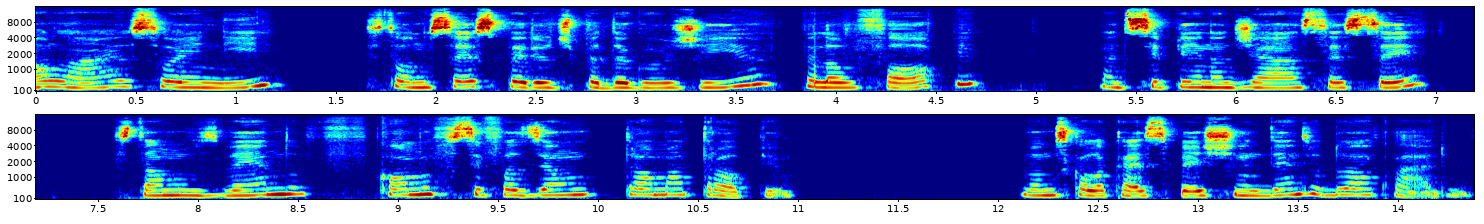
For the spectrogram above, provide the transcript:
Olá, eu sou Eni, estou no sexto período de Pedagogia pela UFOP, na disciplina de ACC. Estamos vendo como se fazer um traumatrópio. Vamos colocar esse peixinho dentro do aquário.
